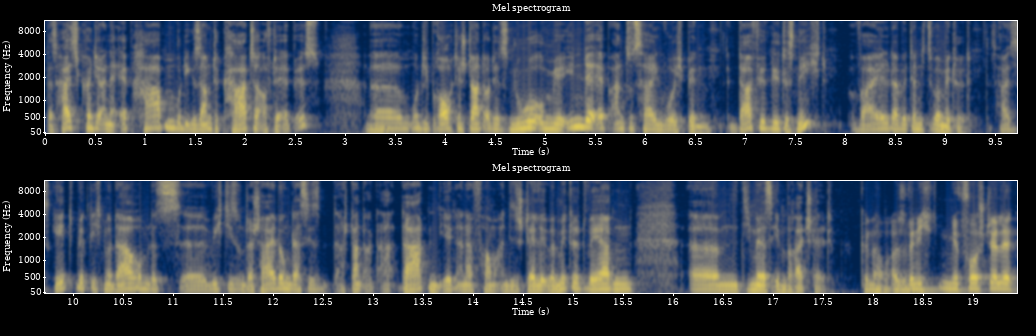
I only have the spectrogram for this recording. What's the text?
Das heißt, ich könnte eine App haben, wo die gesamte Karte auf der App ist mhm. ähm, und die braucht den Standort jetzt nur, um mir in der App anzuzeigen, wo ich bin. Dafür gilt es nicht, weil da wird ja nichts übermittelt. Das heißt, es geht wirklich nur darum, dass äh, wichtige Unterscheidung, dass diese Standortdaten in irgendeiner Form an diese Stelle übermittelt werden, ähm, die mir das eben bereitstellt. Genau, also wenn ich mir vorstelle,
